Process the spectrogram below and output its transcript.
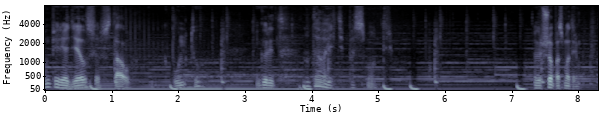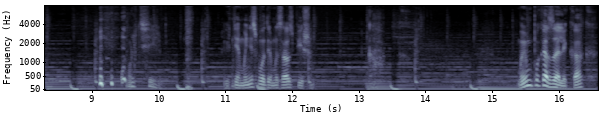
Он переоделся, встал к пульту и говорит, ну давайте посмотрим. Я говорю, что посмотрим? Мультфильм. Говорит, нет, мы не смотрим, мы сразу пишем. Как? Мы ему показали, как.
